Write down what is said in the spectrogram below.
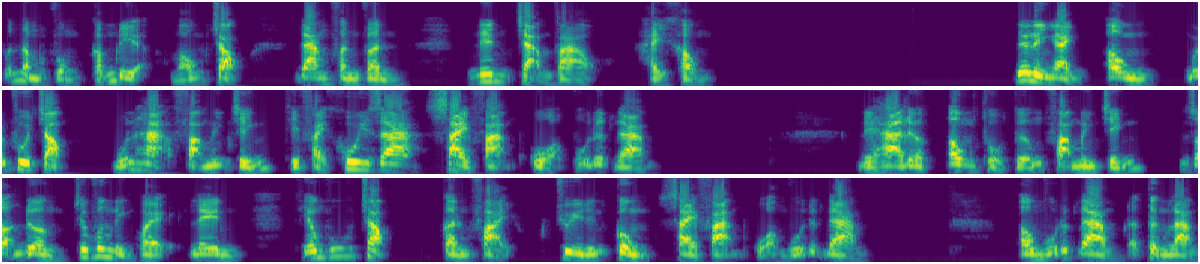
vẫn là một vùng cấm địa mà ông Trọng đang phân vân nên chạm vào hay không. Đây là hình ảnh ông Nguyễn Phú Trọng muốn hạ Phạm Minh Chính thì phải khui ra sai phạm của Vũ Đức Đam. Để hạ được ông Thủ tướng Phạm Minh Chính dọn đường cho Vương Đình Huệ lên thì ông Vũ Trọng cần phải truy đến cùng sai phạm của ông Vũ Đức Đàm. Ông Vũ Đức Đàm đã từng làm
